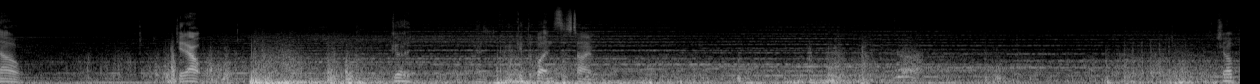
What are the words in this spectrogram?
No. Get out. Good. I, get the buttons this time. Jump.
